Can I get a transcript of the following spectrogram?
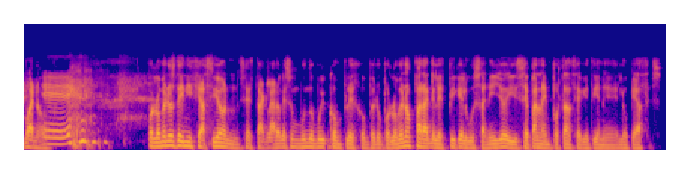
Bueno. Eh, por lo menos de iniciación, se está claro que es un mundo muy complejo, pero por lo menos para que les pique el gusanillo y sepan la importancia que tiene lo que haces.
